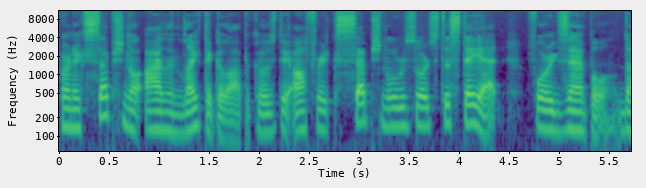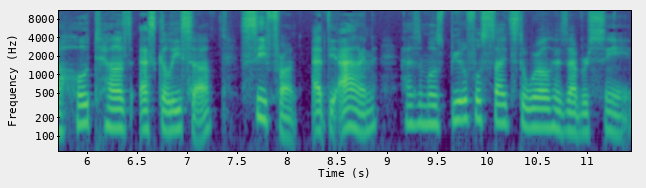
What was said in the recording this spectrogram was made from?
For an exceptional island like the Galapagos, they offer exceptional resorts to stay at. For example, the Hotels Escalisa seafront at the island has the most beautiful sights the world has ever seen,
